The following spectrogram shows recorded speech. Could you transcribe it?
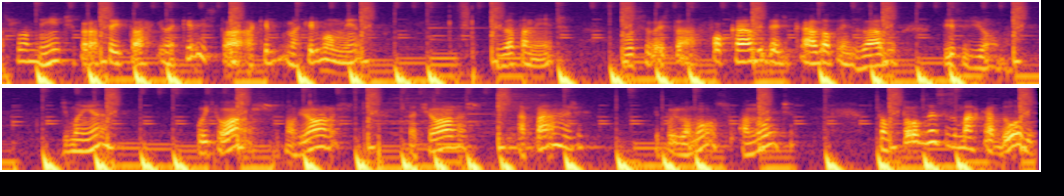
a sua mente para aceitar que naquele, está, aquele, naquele momento, exatamente, você vai estar focado e dedicado ao aprendizado desse idioma. De manhã, 8 horas, 9 horas, 7 horas, à tarde, depois do almoço, à noite. Então, todos esses marcadores,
